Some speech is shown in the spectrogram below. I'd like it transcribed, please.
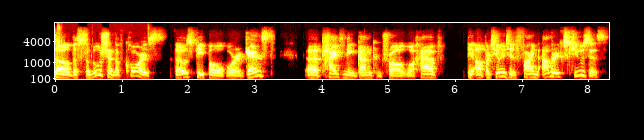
So the solution, of course, those people who are against uh, tightening gun control will have the opportunity to find other excuses.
